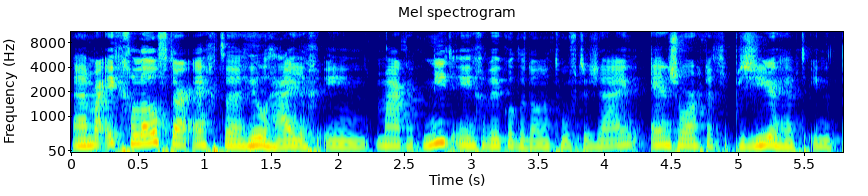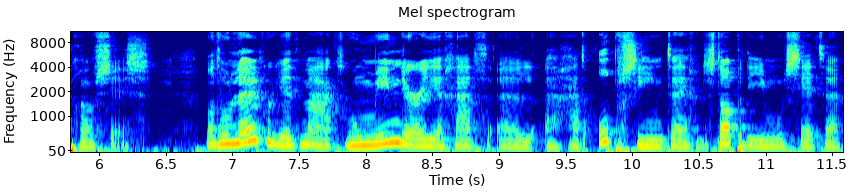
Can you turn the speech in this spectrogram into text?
maar ik geloof daar echt heel heilig in. Maak het niet ingewikkelder dan het hoeft te zijn en zorg dat je plezier hebt in het proces. Want hoe leuker je het maakt, hoe minder je gaat, uh, gaat opzien tegen de stappen die je moet zetten.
